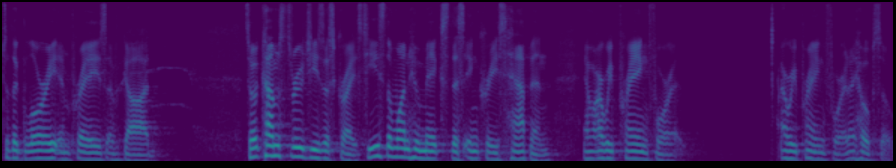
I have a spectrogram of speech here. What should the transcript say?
to the glory and praise of God. So it comes through Jesus Christ. He's the one who makes this increase happen. And are we praying for it? Are we praying for it? I hope so.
